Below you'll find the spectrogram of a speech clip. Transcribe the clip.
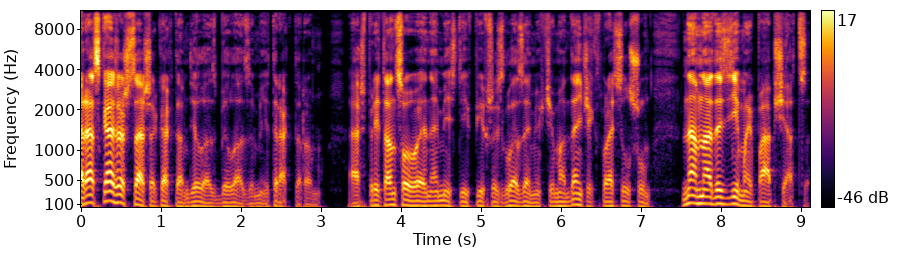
Расскажешь, Саша, как там дела с Белазами и трактором? Аж пританцовывая на месте и впившись глазами в чемоданчик, спросил Шун. Нам надо с Димой пообщаться.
